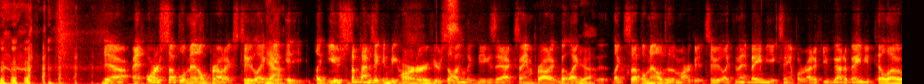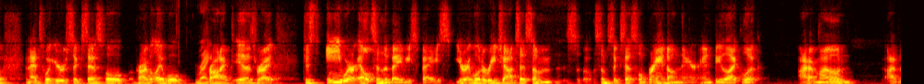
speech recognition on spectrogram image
yeah and, or supplemental products too like Yeah. it, it like you sometimes it can be harder if you're selling like the exact same product but like Yeah. like supplemental to the market too like in that baby example right if you've got a baby pillow and that's what your successful private label Right. product is right just anywhere else in the baby space you're able to reach out to some some successful brand on there and be like look i have my own i have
